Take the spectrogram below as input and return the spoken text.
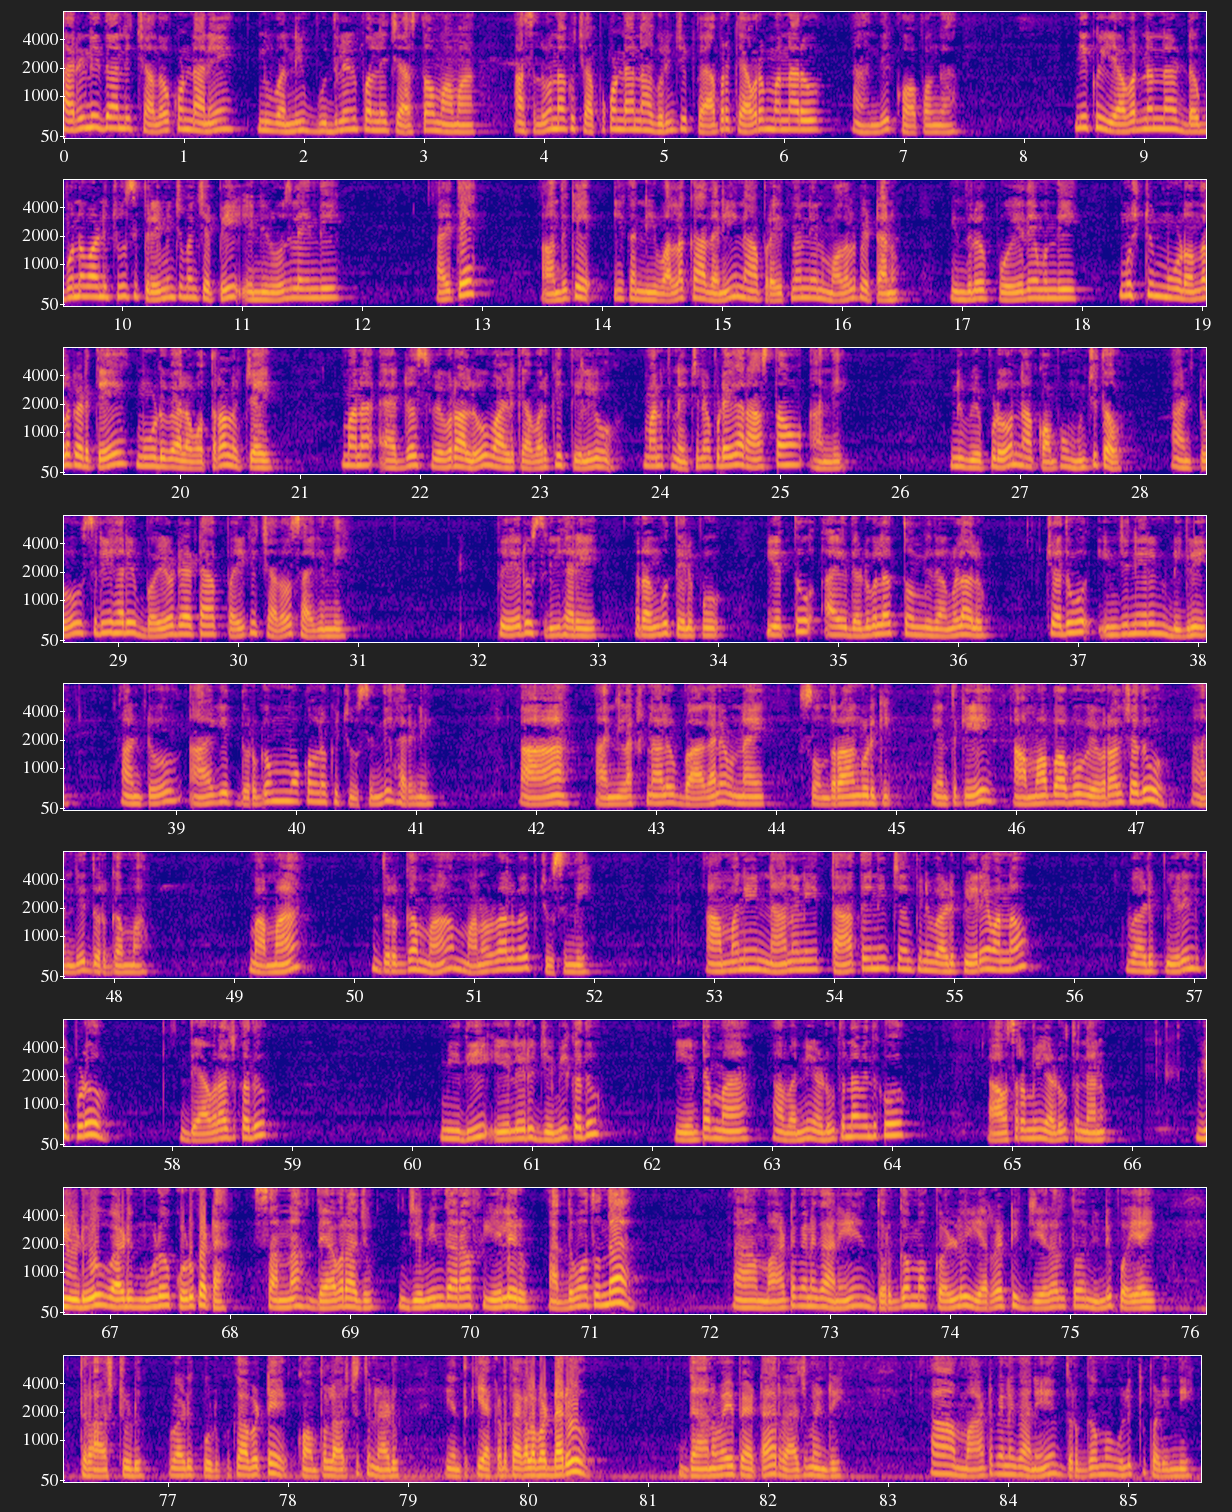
హరిణి దాన్ని చదవకుండానే నువ్వన్నీ బుద్ధులేని పనులే చేస్తావు మామా. అసలు నాకు చెప్పకుండా నా గురించి పేపర్కి ఎవరమ్మన్నారు? అంది కోపంగా. నీకు ఎవరినన్నా డబ్బున్నవాడిని చూసి ప్రేమించమని చెప్పి ఎన్ని రోజులైంది? అయితే అందుకే ఇక నీ వల్ల కాదని నా ప్రయత్నం నేను మొదలుపెట్టాను. ఇందులో పోయేదేముంది? ముష్టి మూడు వందలు కడితే మూడు వేల ఉత్తరాలు వచ్చాయి మన అడ్రస్ వివరాలు వాళ్ళకెవరికీ తెలియవు. మనకు నచ్చినప్పుడేగా రాస్తాం అంది. నువ్వెప్పుడో నా కొంప ముంచుతావు అంటూ శ్రీహరి బయోడేటా పైకి చదవసాగింది పేరు శ్రీహరి రంగు తెలుపు ఎత్తు ఐదడుగుల తొమ్మిది అంగుళాలు చదువు ఇంజనీరింగ్ డిగ్రీ అంటూ ఆగి దుర్గమ్మ మొక్కల్లోకి చూసింది హరిణి. అన్ని లక్షణాలు బాగానే ఉన్నాయి సుందరాంగుడికి. ఇంతకీ అమ్మా బాబు వివరాలు చదువు అంది దుర్గమ్మ. మామ దుర్గమ్మ మనవరాల వైపు చూసింది. అమ్మని నాన్నని తాతయ్యని చంపిన వాడి పేరేమన్నావు? వాడి పేరెందుకు ఇప్పుడు? దేవరాజు కదూ? మీది ఏలేరు జమీ కదూ? ఏంటమ్మా అవన్నీ అడుగుతున్నావెందుకు? అవసరమే అడుగుతున్నాను. వీడు వాడి మూడో కొడుకట son of Devaraju zamindar of Eleru. అర్థమవుతుందా? ఆ మాట వినగానే దుర్గమ్మ కళ్ళు ఎర్రటి జీరలతో నిండిపోయాయి. త్రాష్టుడు వాడి కొడుకు కాబట్టే కొంపలు అరుచుతున్నాడు ఇంతకీ ఎక్కడ తగలబడ్డారు? దానవైపేట రాజమండ్రి. ఆ మాట వినగానే దుర్గమ్మ ఉలిక్కి పడింది.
